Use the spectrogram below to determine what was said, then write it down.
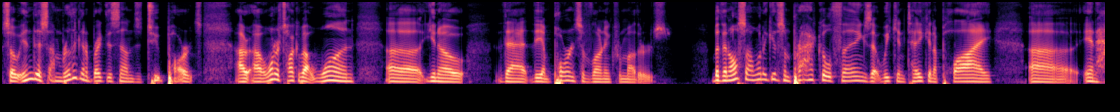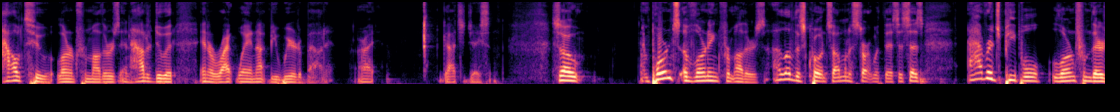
So, in this, I'm really going to break this down into two parts. I, I want to talk about one, uh, you know, that the importance of learning from others. But then also, I want to give some practical things that we can take and apply uh, in how to learn from others and how to do it in a right way and not be weird about it. All right. Gotcha, Jason. So, importance of learning from others. I love this quote, and so I'm going to start with this. It says, "Average people learn from their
